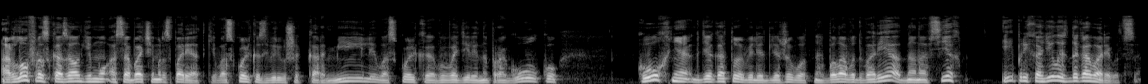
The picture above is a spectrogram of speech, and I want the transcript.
Орлов рассказал ему о собачьем распорядке, во сколько зверюшек кормили, во сколько выводили на прогулку. Кухня, где готовили для животных, была во дворе, одна на всех, и приходилось договариваться.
